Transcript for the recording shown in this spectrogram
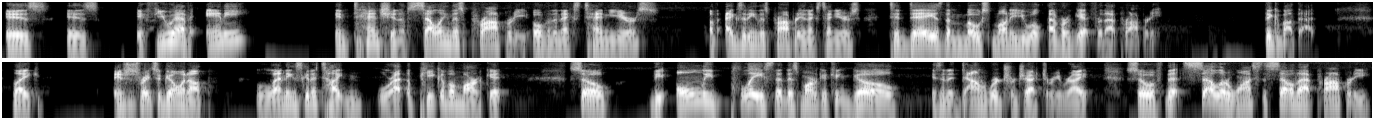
is is if you have any intention of selling this property over the next 10 years, of exiting this property the next 10 years, today is the most money you will ever get for that property. Think about that. Like interest rates are going up, lending's going to tighten, we're at the peak of a market. So the only place that this market can go is in a downward trajectory, right? So if that seller wants to sell that property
